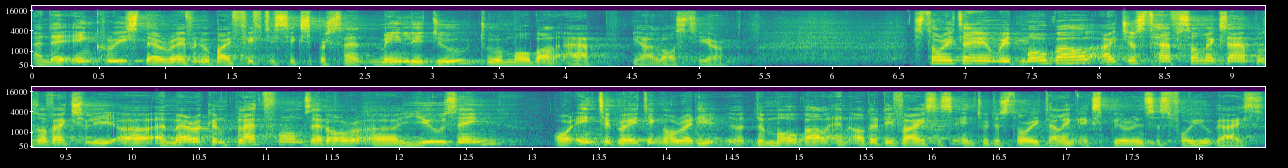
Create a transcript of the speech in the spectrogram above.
and they increased their revenue by 56%, mainly due to a mobile app yeah, last year. Storytelling with mobile, I just have some examples of actually uh, American platforms that are uh, using or integrating already the, mobile and other devices into the storytelling experiences for you guys.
